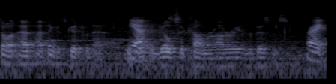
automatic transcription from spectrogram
So I, I think it's good for that. Yeah. It builds the camaraderie of the business. Right.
